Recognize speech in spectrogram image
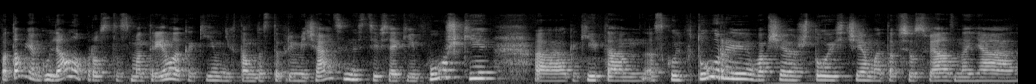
Потом я гуляла, просто смотрела, какие у них там достопримечательности, всякие пушки, э, какие-то скульптуры, вообще что и с чем это все связано, я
